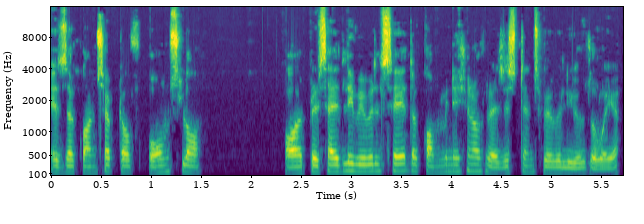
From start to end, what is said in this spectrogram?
is the concept of Ohm's law or precisely we will say the combination of resistance we will use over here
